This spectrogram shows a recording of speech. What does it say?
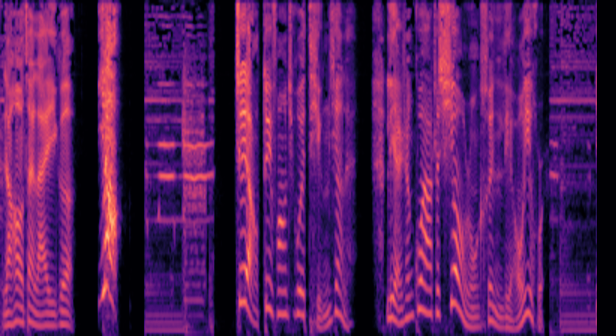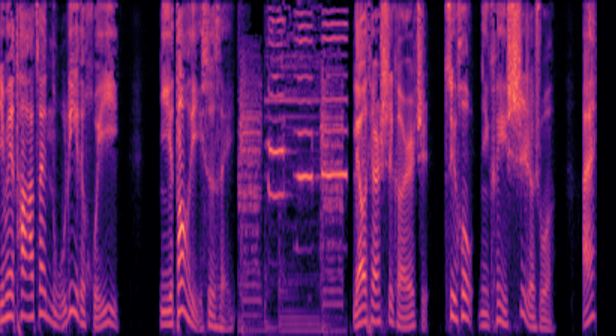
然后再来一个呀，这样对方就会停下来，脸上挂着笑容和你聊一会儿，因为他在努力的回忆你到底是谁。聊天适可而止，最后你可以试着说：“哎，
